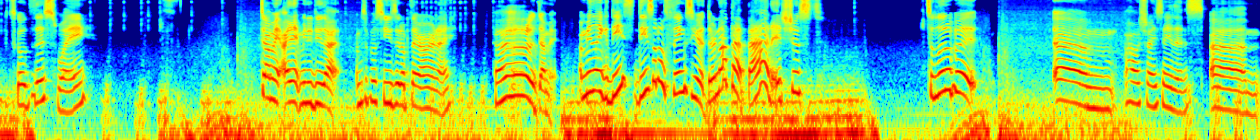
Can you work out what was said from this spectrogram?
Let's go this way. Damn it, I didn't mean to do that. I'm supposed to use it up there, aren't I? Oh, damn it. I mean, like, these, these little things here, they're not that bad. It's just... It's a little bit... Um, how should I say this? Um,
